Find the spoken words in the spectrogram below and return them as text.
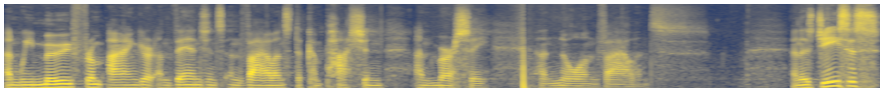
And we move from anger and vengeance and violence to compassion and mercy and non violence. And as Jesus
